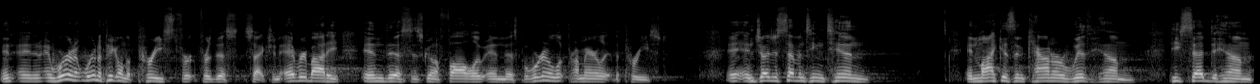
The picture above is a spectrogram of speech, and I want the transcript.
And, and, and we're going we're gonna pick on the priest for, for this section. Everybody in this is going to follow in this, but we're going to look primarily at the priest. In, in Judges 17 10, in Micah's encounter with him, he said to him,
